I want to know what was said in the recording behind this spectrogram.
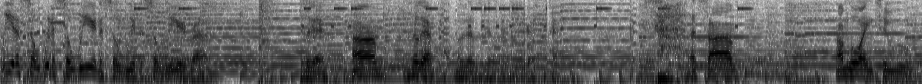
weird. That's so weird. That's so weird. That's so weird. That's so weird, bro. It's okay. Um, it's okay. It's okay. It's okay. It's okay. okay. okay. So, let's um. I'm going to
